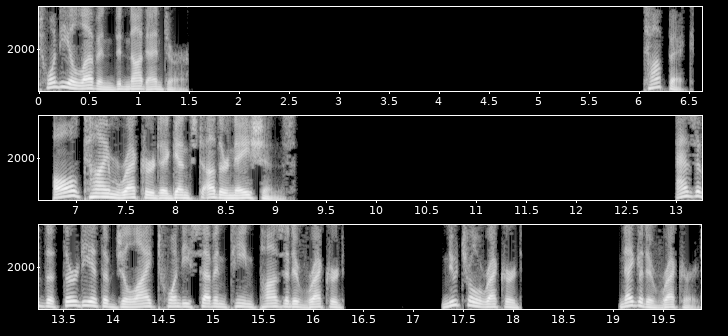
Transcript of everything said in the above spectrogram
2011 did not enter. Topic all-time record against other nations. As of 30 July 2017 Positive record Neutral record. Negative record.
